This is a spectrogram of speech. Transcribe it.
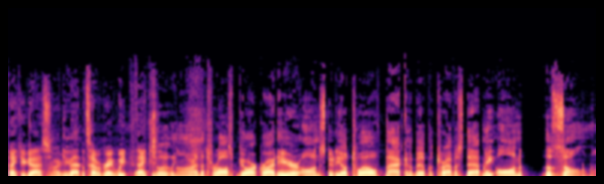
Thank you, guys. Right here. Let's have a great week. Thank you. Absolutely. All right, that's Ross Bjork right here on Studio 12. Back in a bit with Travis Dabney on The Zone.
